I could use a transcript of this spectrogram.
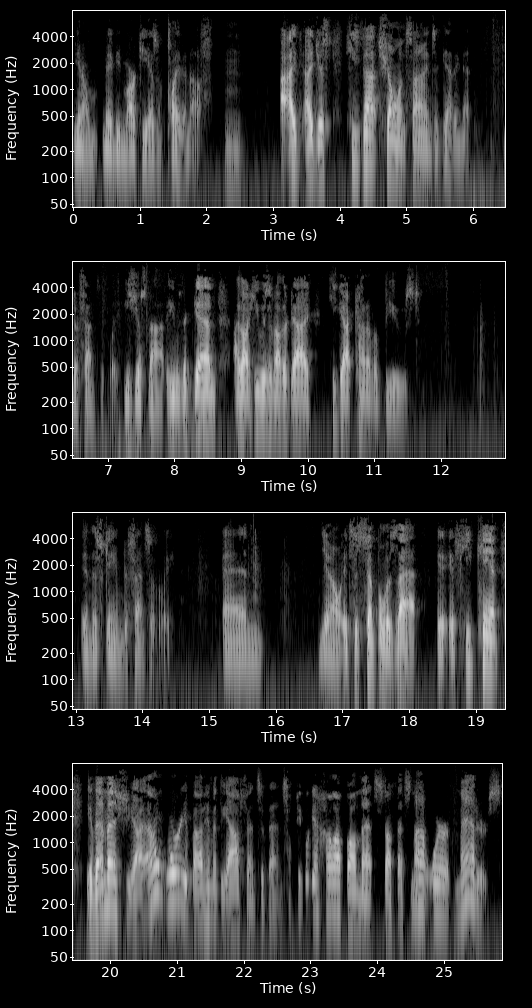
you know maybe Markey hasn't played enough. Mhm. I I just he's not showing signs of getting it defensively. He's just not. He was again I thought he was another guy. He got kind of abused in this game defensively. And you know, it's as simple as that. If he can't, if MSG, I I don't worry about him at the offensive end. Some people get hung up on that stuff. That's not where it matters.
